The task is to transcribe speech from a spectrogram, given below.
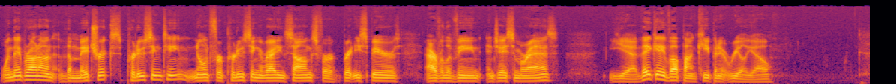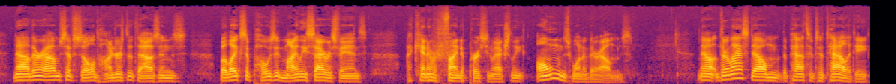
when they brought on the Matrix producing team, known for producing and writing songs for Britney Spears, Avril Lavigne, and Jason Mraz, yeah, they gave up on keeping it real, yo. Now, their albums have sold hundreds of thousands, but like supposed Miley Cyrus fans, I can't ever find a person who actually owns one of their albums. Now, their last album, The Path to Totality,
